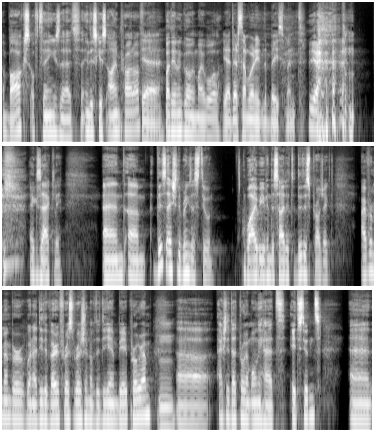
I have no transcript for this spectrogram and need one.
a box of things that in this case I'm proud of. Yeah. But they don't go in my wall. Yeah, they're somewhere in the basement. Yeah. exactly. And um, this actually brings us to why we even decided to do this project. I remember when I did the very first version of the DMBA program. Mm. Uh, actually, that program only had eight students, and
